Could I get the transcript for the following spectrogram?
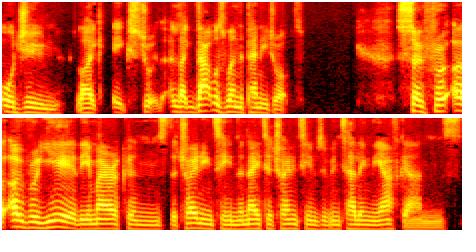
or June. Like extra, like that was when the penny dropped. So for uh, over a year, the Americans, the training team, the NATO training teams have been telling the Afghans,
